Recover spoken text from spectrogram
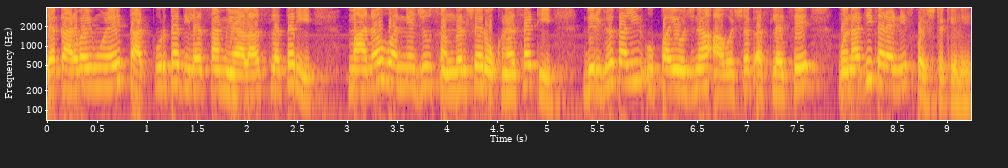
या कारवाईमुळे तात्पुरता दिलासा मिळाला असला तरी मानव वन्यजीव संघर्ष रोखण्यासाठी दीर्घकालीन उपाययोजना आवश्यक असल्याचे वनाधिकाऱ्यांनी स्पष्ट केले.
